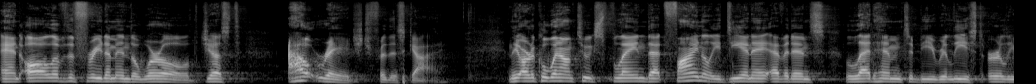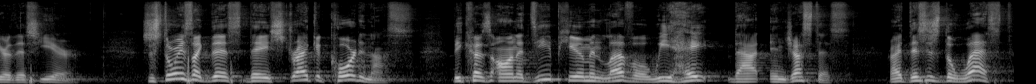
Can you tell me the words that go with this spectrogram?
and all of the freedom in the world, just outraged for this guy. And the article went on to explain that finally DNA evidence led him to be released earlier this year. So stories like this, they strike a chord in us because on a deep human level, we hate that injustice, right? This is the West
